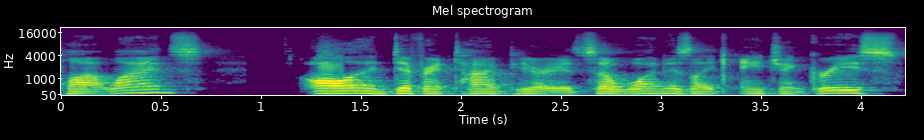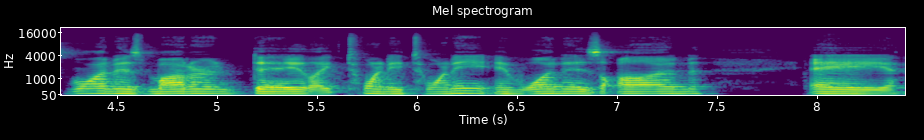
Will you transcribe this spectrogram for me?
plot lines, all in different time periods. So one is like ancient Greece, one is modern day like 2020, and one is on a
